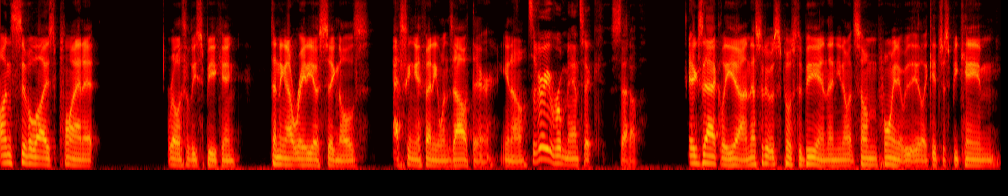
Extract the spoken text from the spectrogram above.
uncivilized planet, relatively speaking, sending out radio signals, asking if anyone's out there. You know, It's a very romantic setup. exactly, yeah, and that's what it was supposed to be. And then you know, at some point, it was it, like it just became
